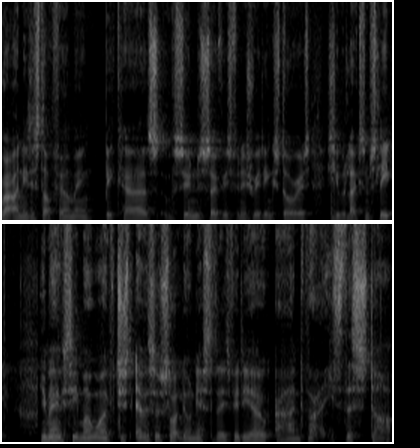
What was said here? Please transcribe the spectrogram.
Right, I need to stop filming because as soon as Sophie's finished reading stories, she would like some sleep. You may have seen my wife just ever so slightly on yesterday's video, and that is the start.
